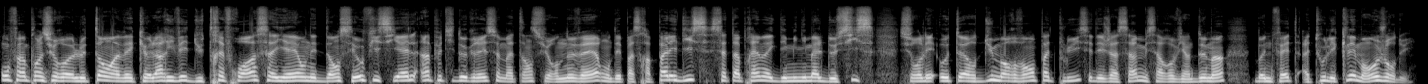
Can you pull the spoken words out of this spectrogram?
On fait un point sur euh, le temps avec euh, l'arrivée du très froid. Ça y est, on est dedans, c'est officiel. Un petit degré ce matin sur Nevers. On dépassera pas les 10 cet après-midi avec des minimales de 6 sur les hauteurs du Morvan. Pas de pluie, c'est déjà ça, mais ça revient demain. Bonne fête à tous les Cléments aujourd'hui.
